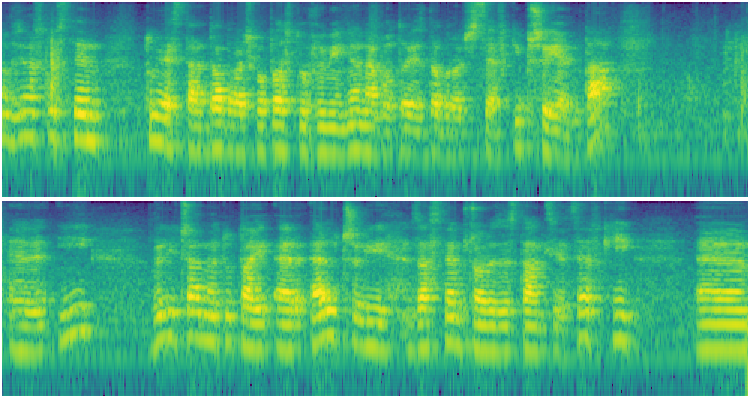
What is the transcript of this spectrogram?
No w związku z tym tu jest ta dobroć po prostu wymieniona, bo to jest dobroć cewki przyjęta. E, I wyliczamy tutaj RL, czyli zastępczą rezystancję cewki, e,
